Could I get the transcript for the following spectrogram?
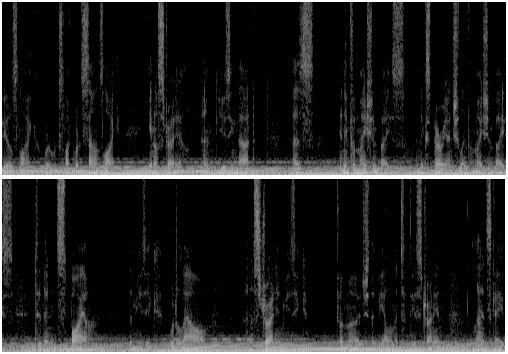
feels like, what it looks like, what it sounds like in Australia, and using that as an information base, an experiential information base to then inspire the music, would allow an Australian music to emerge. There'd be elements of the Australian landscape,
